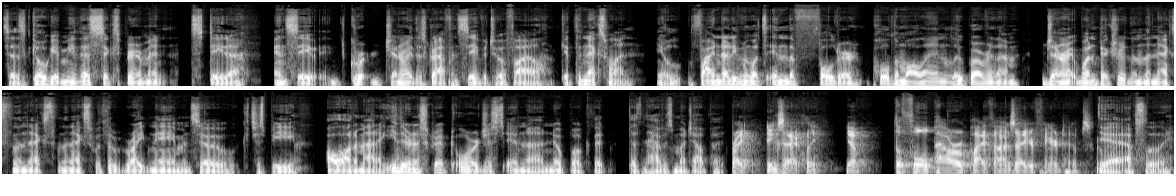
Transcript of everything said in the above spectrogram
says, go get me this experiment's data and save, gr- generate this graph and save it to a file. Get the next one. You know, find out even what's in the folder, pull them all in, loop over them, generate one picture, then the next, then the next, then the next with the right name. And so it could just be all automatic, either in a script or just in a notebook that doesn't have as much output. Right. Exactly. Yep. The full power of Python is at your fingertips. Yeah, absolutely.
